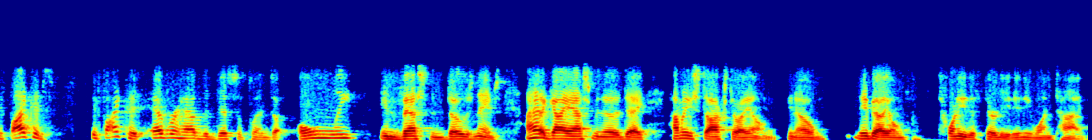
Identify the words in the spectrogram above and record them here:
If I could if I could ever have the discipline to only invest in those names. I had a guy ask me the other day, how many stocks do I own? You know, maybe I own 20 to 30 at any one time.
